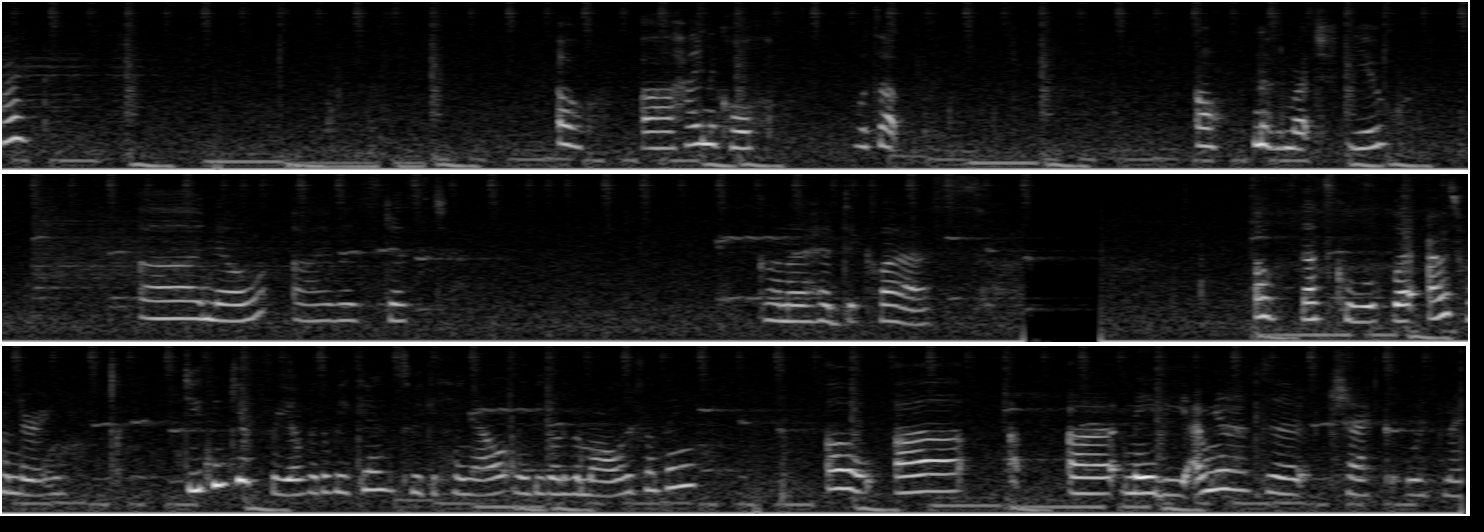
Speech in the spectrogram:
Hi. Oh, uh, hi Nicole. What's up? Nothing much. You? Uh, no, I was just gonna head to class. Oh, that's cool, but I was wondering, do you think you're free over the weekend so we could hang out, maybe go to the mall or something? Oh, uh, uh, maybe. I'm gonna have to check with my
